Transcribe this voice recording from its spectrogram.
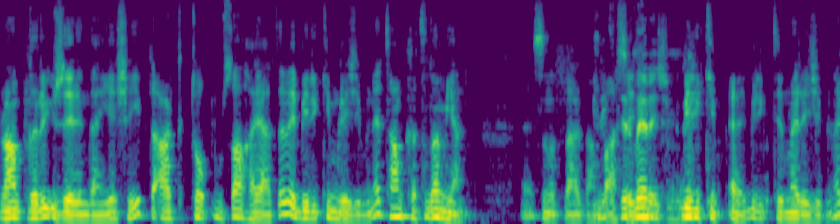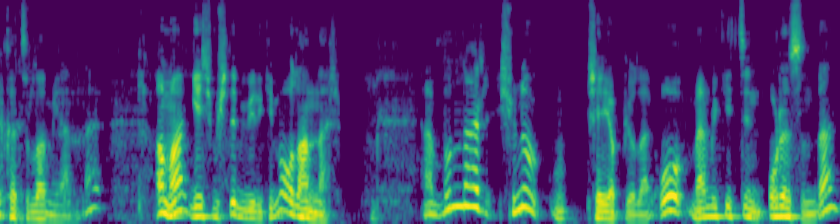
rantları üzerinden yaşayıp da artık toplumsal hayata ve birikim rejimine tam katılamayan e, sınıflardan Biriktirme bahsediyorum. rejimine. Birikim, evet biriktirme rejimine katılamayanlar ama geçmişte bir birikimi olanlar. Yani bunlar şunu şey yapıyorlar. O memleketin orasından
